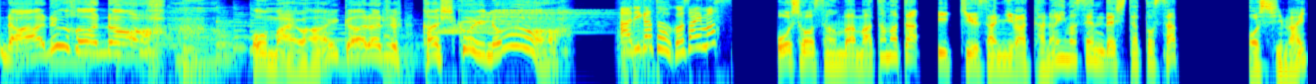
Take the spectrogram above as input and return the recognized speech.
おなるほど。お前は相変わらず賢いの。ありがとうございます。和尚さんはまたまた一休さんにはかないませんでしたとさ。おしまい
